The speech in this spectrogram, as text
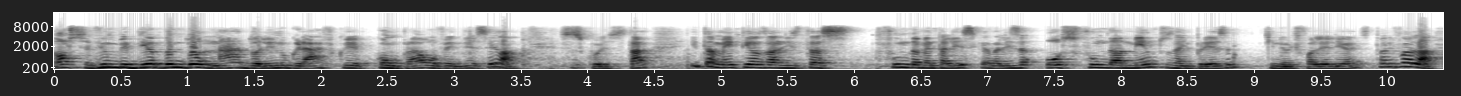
nossa, você viu um bebê abandonado ali no gráfico e comprar ou vender, sei lá, essas coisas, tá? E também tem os analistas fundamentalista que analisa os fundamentos da empresa, que nem eu te falei ali antes. Então ele vai lá,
